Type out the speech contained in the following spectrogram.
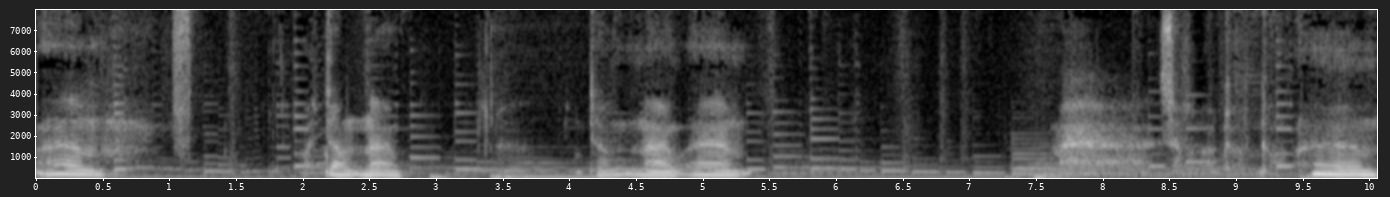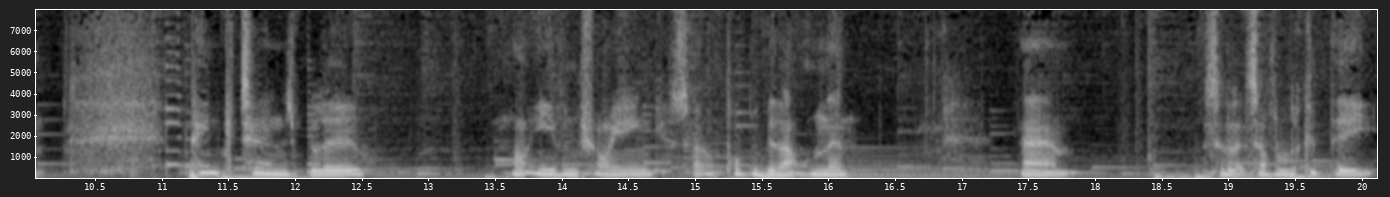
Um, I don't know. Don't know. Um, let's have a look. I've got um, pink turns blue. Not even trying, so it'll probably be that one then. Um, So let's have a look at the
